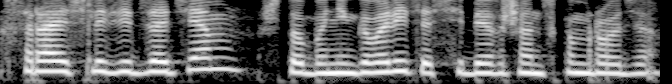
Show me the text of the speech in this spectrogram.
стараясь следить за тем, чтобы не говорить о себе в женском роде.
